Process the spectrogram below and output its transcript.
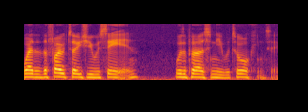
whether the photos you were seeing were the person you were talking to.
